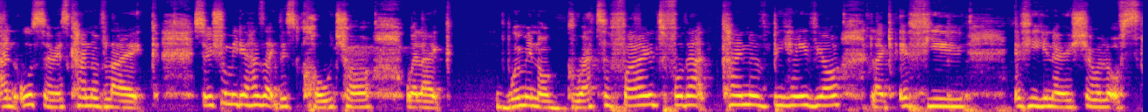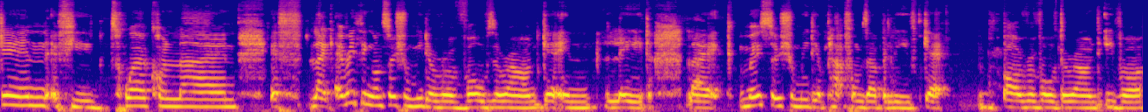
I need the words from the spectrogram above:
and also, it's kind of like social media has like this culture where like women are gratified for that kind of behavior. Like if you if you you know show a lot of skin if you twerk online if like everything on social media revolves around getting laid. Like most social media platforms i believe get are revolved around either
